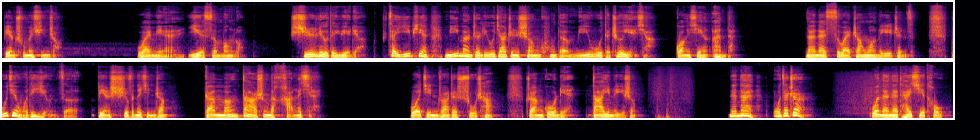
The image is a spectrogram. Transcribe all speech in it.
便出门寻找。外面夜色朦胧，十六的月亮。在一片弥漫着刘家镇上空的迷雾的遮掩下，光线暗淡。奶奶四外张望了一阵子，不见我的影子，便十分的紧张，赶忙大声的喊了起来。我紧抓着树杈，转过脸答应了一声：“奶奶，我在这儿。”我奶奶抬起头，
